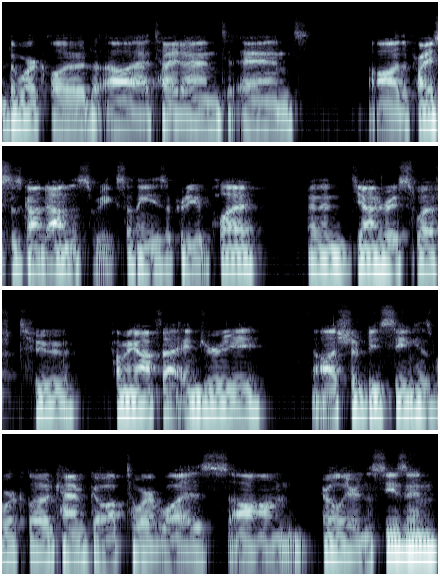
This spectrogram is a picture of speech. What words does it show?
the workload uh, at tight end, and uh, the price has gone down this week. So I think he's a pretty good play. And then D'Andre Swift, who coming off that injury, uh, should be seeing his workload kind of go up to where it was um, earlier in the season.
